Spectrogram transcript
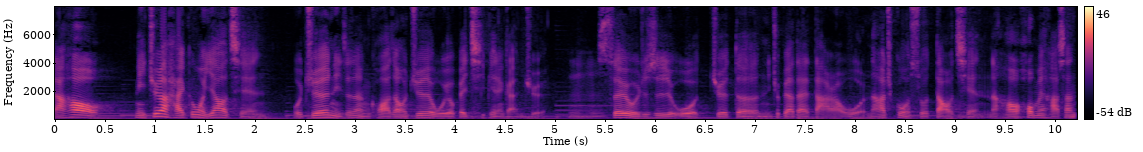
然后你居然还跟我要钱，我觉得你真的很夸张，我觉得我有被欺骗的感觉。嗯哼。所以，我就是我觉得你就不要再打扰我，然后就跟我说道歉，然后后面好像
